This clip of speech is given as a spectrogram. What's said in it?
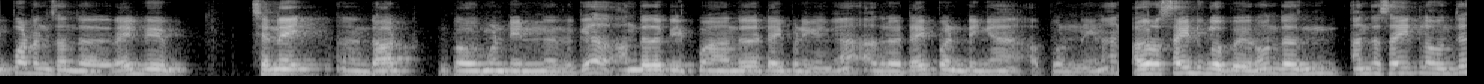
இம்பார்ட்டன்ஸ் அந்த ரயில்வே சென்னை டாட் கவர்மெண்ட் இருக்குது அந்த இதை கிளிக் அந்த இதை டைப் பண்ணிக்கோங்க. அதில் டைப் பண்ணிட்டீங்க அப்படின்னீங்கன்னா அதோட சைட்டுக்குள்ளே போயிடும் இந்த அந்த சைட்டில் வந்து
